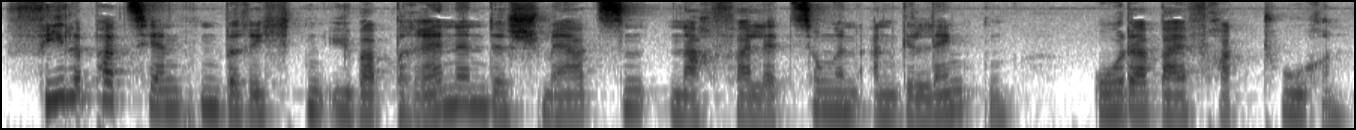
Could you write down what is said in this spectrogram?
Viele Patienten berichten über brennende Schmerzen nach Verletzungen an Gelenken oder bei Frakturen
